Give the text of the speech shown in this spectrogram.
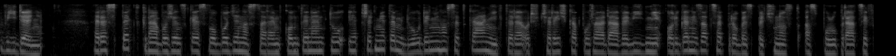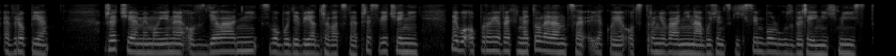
Vídeň. Respekt k náboženské svobodě na starém kontinentu je předmětem dvoudenního setkání, které od včerejška pořádá ve Vídni Organizace pro bezpečnost a spolupráci v Evropě. Řeč je mimo jiné o vzdělání, svobodě vyjadřovat své přesvědčení nebo o projevech netolerance, jako je odstraňování náboženských symbolů z veřejných míst.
